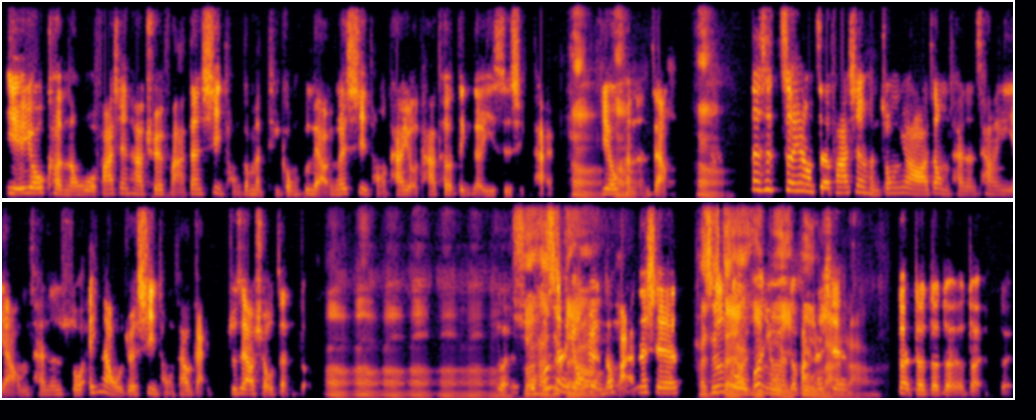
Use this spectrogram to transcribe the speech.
也有可能我发现他缺乏，但系统根本提供不了，因为系统它有它特定的意识形态，嗯，也有可能这样，嗯。嗯但是这样子的发现很重要啊，这样我们才能倡议啊，我们才能说，哎，那我觉得系统是要改，就是要修正的。嗯嗯嗯嗯嗯嗯对，所以我不能永远都把那些，还是说我不能永远都把那些，对对对对对对对，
